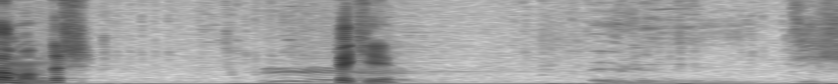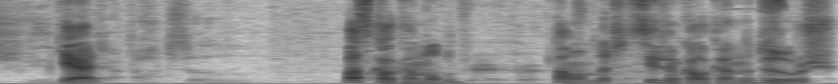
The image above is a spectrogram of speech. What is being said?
Tamamdır. Peki. Gel. Bas kalkanını oğlum. Tamamdır. Sildim kalkanını. Düz vuruş.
